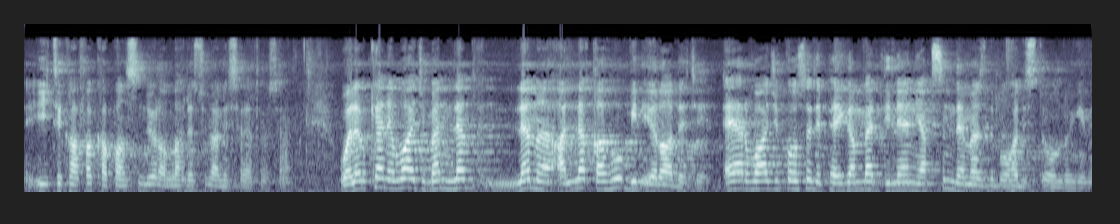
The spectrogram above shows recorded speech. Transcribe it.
e, itikafa kapansın diyor Allah Resulü Aleyhisselatü vesselam. وَلَوْ كَانَ وَاجِبًا لَمَا عَلَّقَهُ بِالْاِرَادَةِ Eğer vacip olsaydı peygamber dileyen yapsın demezdi bu hadiste olduğu gibi.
